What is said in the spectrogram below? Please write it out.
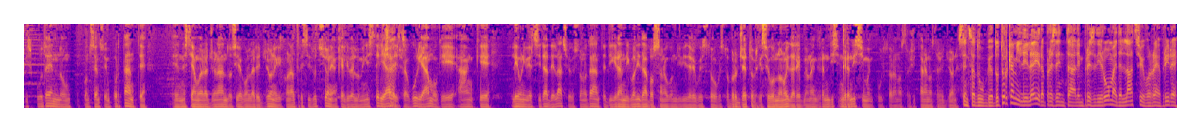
riscuotendo un consenso importante e ne stiamo ragionando sia con la regione che con altre istituzioni, anche a livello ministeriale, certo. ci auguriamo che anche le università del Lazio, che sono tante e di grandi qualità, possano condividere questo, questo progetto perché secondo noi darebbe grandiss- un grandissimo impulso alla nostra città alla nostra regione. Senza dubbio. Dottor Camilli, lei rappresenta le imprese di Roma e del Lazio e vorrei aprire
